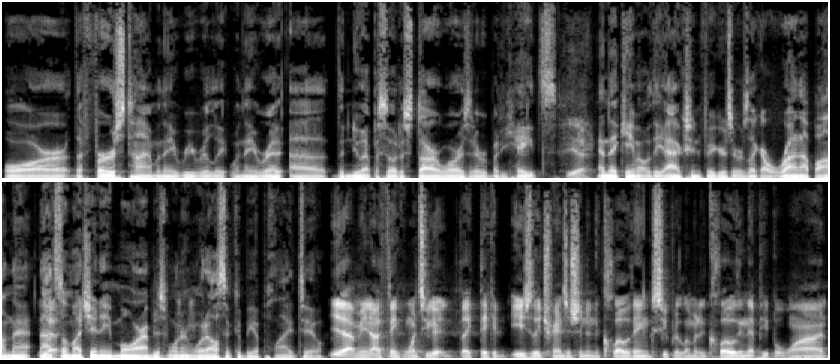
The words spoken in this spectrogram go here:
or the first time when they re-release when they read uh, the new episode of Star Wars that everybody hates, Yeah. and they came out with the action figures. There was like a run up on that. Not Yeah. Mm-hmm. so much anymore. I'm just wondering what else it could be applied to. Yeah, I mean, I think once you get like they could easily transition into clothing, super limited clothing that people want,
